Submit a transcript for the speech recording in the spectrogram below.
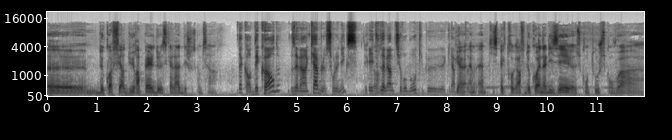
euh, de quoi faire du rappel, de l'escalade, des choses comme ça. D'accord, des cordes. Vous avez un câble sur le Nix. Et vous avez un petit robot qui peut. Qui un Puis un, autonome. un- un petit spectrographe, de quoi analyser euh, ce qu'on touche, ce qu'on voit.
